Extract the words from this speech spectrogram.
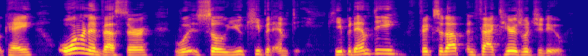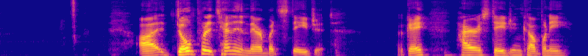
okay? Or an investor, so you keep it empty. Keep it empty, fix it up. In fact, here's what you do uh, don't put a tenant in there, but stage it. Okay, hire a staging company,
